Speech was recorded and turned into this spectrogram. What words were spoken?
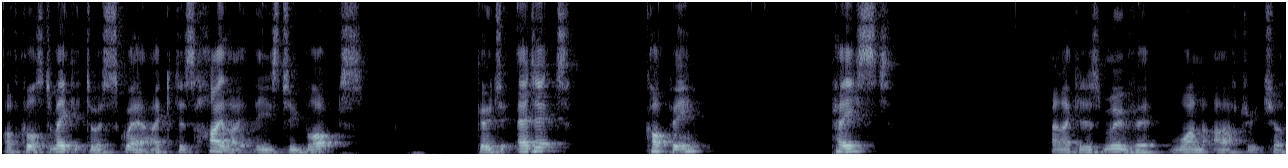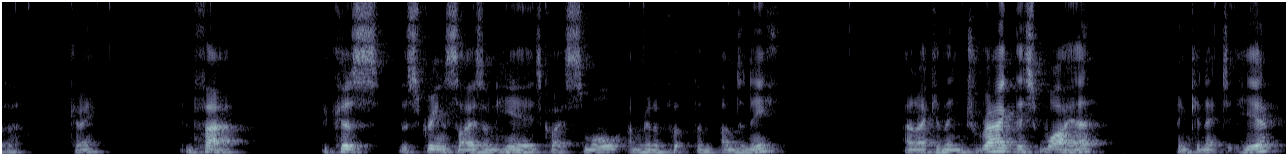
Of course, to make it to a square, I could just highlight these two blocks, go to edit, copy, paste, and I could just move it one after each other. Okay. In fact, because the screen size on here is quite small, I'm going to put them underneath and I can then drag this wire and connect it here.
